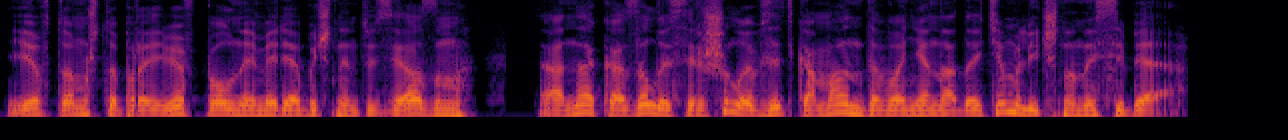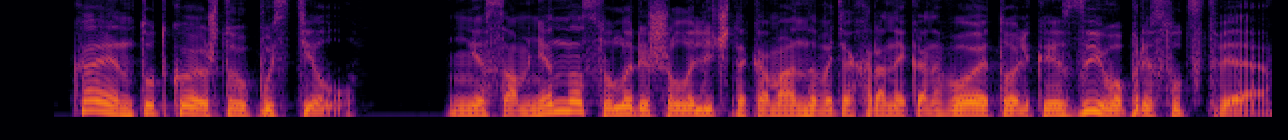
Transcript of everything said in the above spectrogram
И в том, что проявив в полной мере обычный энтузиазм, она, казалось, решила взять командование над этим лично на себя. Каин тут кое-что упустил. Несомненно, Сула решила лично командовать охраной конвоя только из-за его присутствия.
